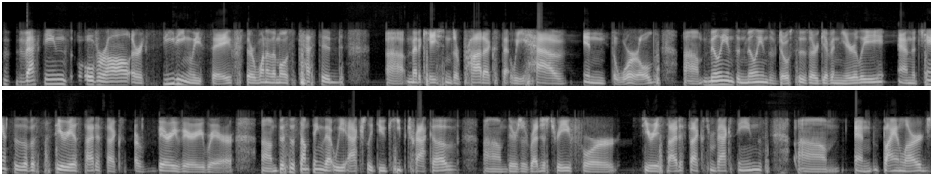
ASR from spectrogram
the vaccines overall are exceedingly safe. They're one of the most tested uh, medications or products that we have in the world. Um, millions and millions of doses are given yearly, and the chances of a serious side effects are very, very rare. Um, this is something that we actually do keep track of. Um, there's a registry for serious side effects from vaccines, um, and by and large,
